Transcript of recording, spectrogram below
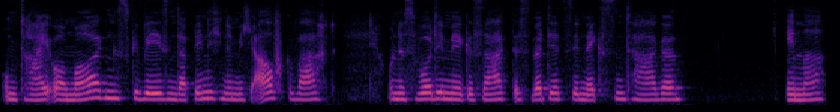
um drei Uhr morgens gewesen. Da bin ich nämlich aufgewacht und es wurde mir gesagt, es wird jetzt die nächsten Tage immer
